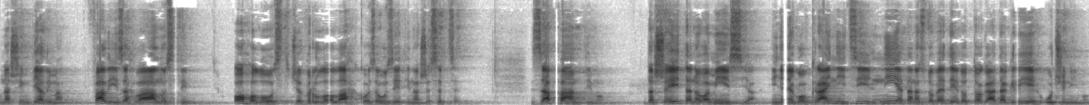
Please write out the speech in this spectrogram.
u našim dijelima fali zahvalnosti, oholost će vrlo lahko zauzeti naše srce. Zapamtimo da šeitanova misija i njegov krajnji cilj nije da nas dovede do toga da grijeh učinimo.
